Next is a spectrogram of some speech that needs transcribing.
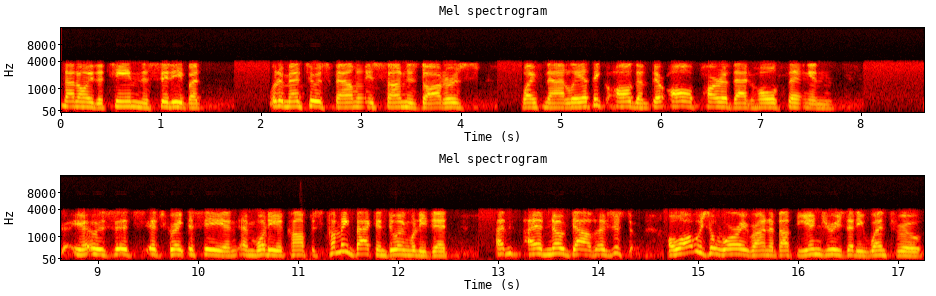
not only the team, the city, but what it meant to his family, his son, his daughters, wife Natalie. I think all of them, they're all part of that whole thing, and it was it's it's great to see and, and what he accomplished coming back and doing what he did. I, I had no doubt. It was just always a worry, Ron, about the injuries that he went through,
